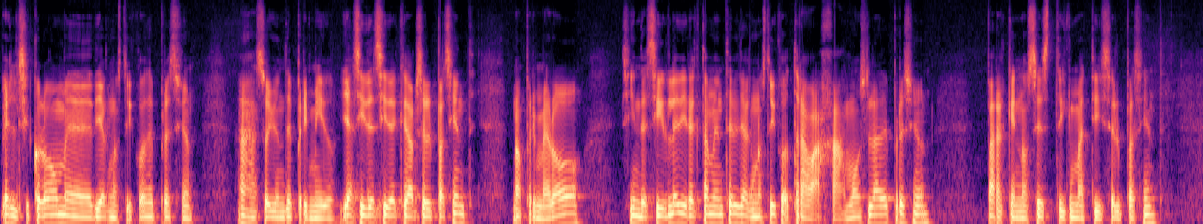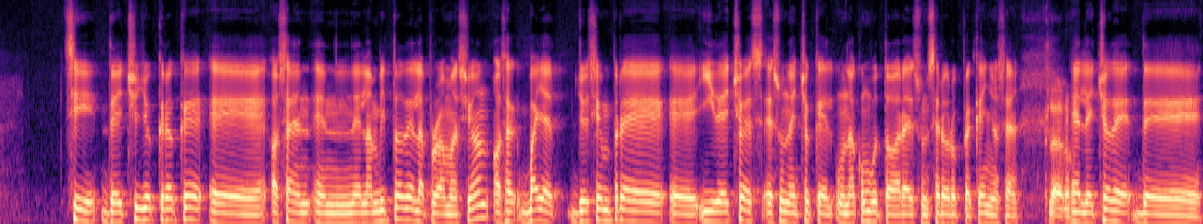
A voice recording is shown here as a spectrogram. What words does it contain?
el psicólogo me diagnosticó depresión, ah, soy un deprimido, y así decide quedarse el paciente. No, primero, sin decirle directamente el diagnóstico, trabajamos la depresión para que no se estigmatice el paciente. Sí, de hecho yo creo que, eh, o sea, en, el ámbito de la programación, o sea, vaya, yo siempre, eh, y de hecho es, es, un hecho que una computadora es un cerebro pequeño, o sea, el hecho de, de,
